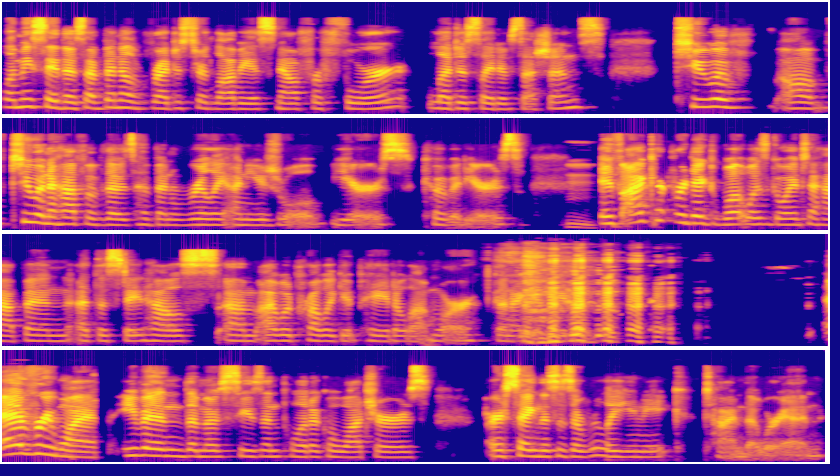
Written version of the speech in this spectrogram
Let me say this I've been a registered lobbyist now for four legislative sessions. Two of uh, two and a half of those have been really unusual years, COVID years. Mm. If I could predict what was going to happen at the state house, um, I would probably get paid a lot more than I get paid. Everyone, even the most seasoned political watchers, are saying this is a really unique time that we're in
